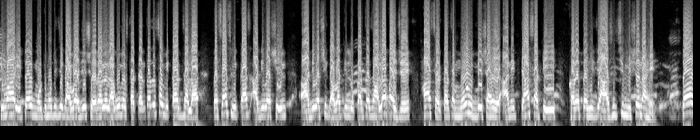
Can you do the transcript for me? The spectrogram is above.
किंवा इतर मोठमोठी जे गावं जे शहराला लागून असतात त्यांचा जसा विकास झाला तसाच विकास आदिवासी आदिवासी गावातील लोकांचा झाला पाहिजे हा सरकारचा मूळ उद्देश आहे. आणि त्यासाठी खरं तर ही जी आजची मिशन आहे तर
